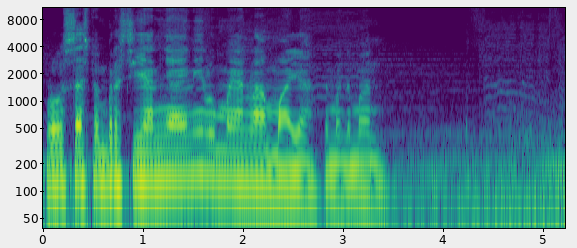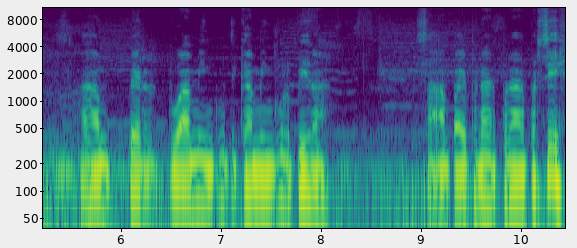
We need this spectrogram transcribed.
Proses pembersihannya ini lumayan lama ya teman-teman. Hampir dua minggu tiga minggu lebih lah sampai benar-benar bersih.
